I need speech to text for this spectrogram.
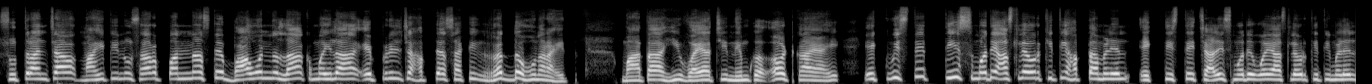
सूत्रांच्या माहितीनुसार पन्नास ते बावन्न लाख महिला एप्रिलच्या हप्त्यासाठी रद्द होणार आहेत. मग आता ही वयाची नेमकं अट काय आहे? एकवीस ते तीसमध्ये असल्यावर किती हप्ता मिळेल? एकतीस ते चाळीसमध्ये वय असल्यावर किती मिळेल?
